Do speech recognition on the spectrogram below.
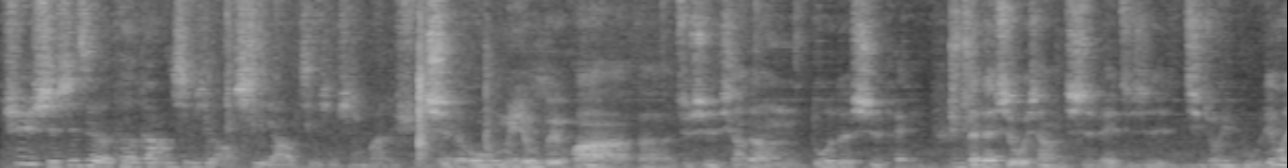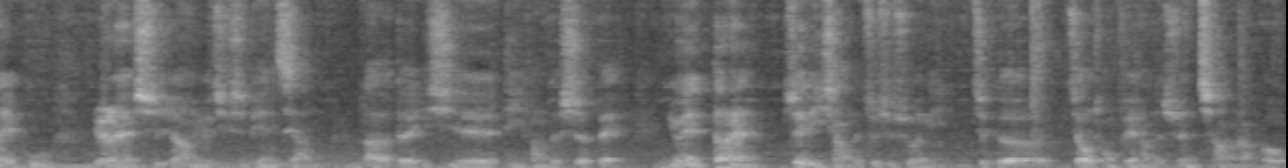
去实施这个课纲，是不是老师也要接受相关的训练？是的，我我们有规划，呃，就是相当多的师培。那但是我想师培只是其中一步，另外一步仍然是让，尤其是偏乡呃的一些地方的设备，因为当然最理想的就是说你这个交通非常的顺畅，然后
